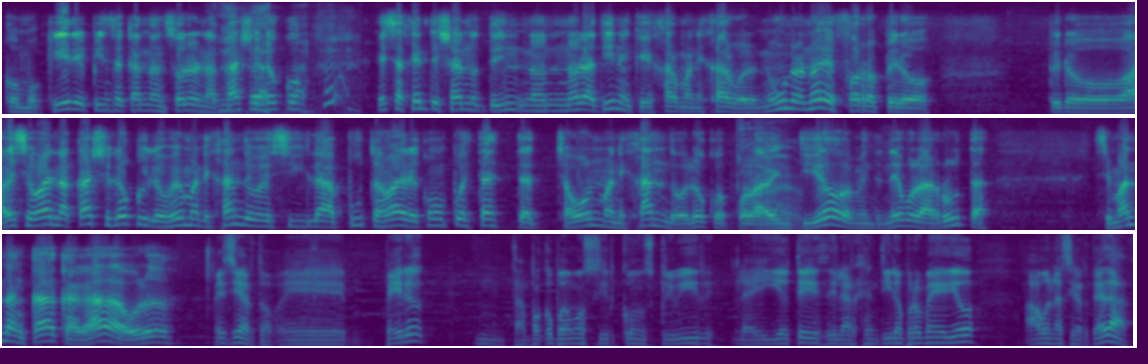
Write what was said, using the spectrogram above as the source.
como quiere, piensa que andan solo en la calle, loco. Esa gente ya no, te- no, no la tienen que dejar manejar, boludo. Uno no es forro, pero pero a veces va en la calle, loco, y los ve manejando y vos decís, la puta madre, ¿cómo puede estar este chabón manejando, loco? Por la Claro. 22, ¿me entendés? Por la ruta. Se mandan cada cagada, boludo. Es cierto, eh, pero mm, tampoco podemos circunscribir la idiotez del argentino promedio a una cierta edad.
